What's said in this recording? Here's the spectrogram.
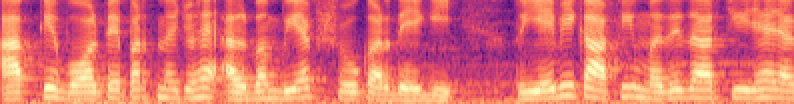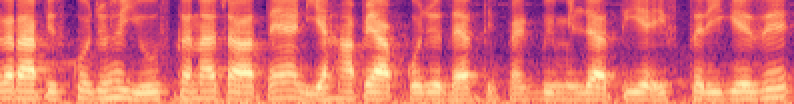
आपके वॉलपेपर्स में जो है एल्बम भी आप शो कर देगी। तो ये भी काफ़ी मज़ेदार चीज़ है, अगर आप इसको जो है यूज़ करना चाहते हैं। एंड यहाँ पे आपको जो डेप्थ इफ़ेक्ट भी मिल जाती है इस तरीके से।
